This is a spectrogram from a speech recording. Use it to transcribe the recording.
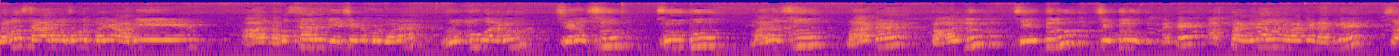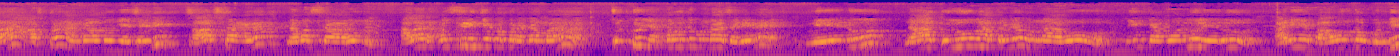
నమస్కారం సమర్పయామి. ఆ నమస్కారం చేసేటప్పుడు కూడా రొమ్ము భాగం శిరస్సు చూపు మనస్సు మాట కాళ్ళు చేతులు చెవులు. అంటే అష్ట అంగాలను అనమాట అందుకనే సా అష్ట అంగాలతో చేసేది సాష్టాంగ నమస్కారం. అలా నమస్కరించేటప్పుడు అటమ్మా చుట్టూ ఎంతమంది ఉన్నా సరే నేను నా గురువు మాత్రమే ఉన్నాను ఇంకెవ్వరూ లేరు అనే భావంతో ఉండి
